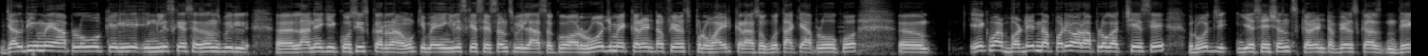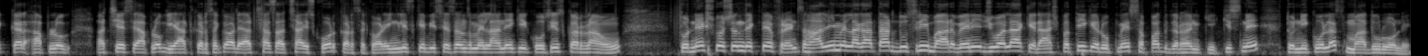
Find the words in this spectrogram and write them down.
जल्द मैं आप लोगों के लिए इंग्लिश के सेशंस भी लाने की कोशिश कर रहा हूँ कि मैं इंग्लिश के सेशंस भी ला सकूँ और रोज़ मैं करंट अफेयर्स प्रोवाइड करा सकूँ ताकि आप लोगों को एक बार बर्डन ना पड़े और आप लोग अच्छे से रोज़ ये सेशंस करंट अफेयर्स का देख कर आप लोग अच्छे से आप लोग याद कर सकें और अच्छा से अच्छा स्कोर कर सकें। और इंग्लिश के भी सेशंस में लाने की कोशिश कर रहा हूँ। तो नेक्स्ट क्वेश्चन देखते हैं फ्रेंड्स हाल ही में लगातार दूसरी बार वेनेजुएला के राष्ट्रपति के रूप में शपथ ग्रहण की किसने? तो निकोलस मादुरो ने।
